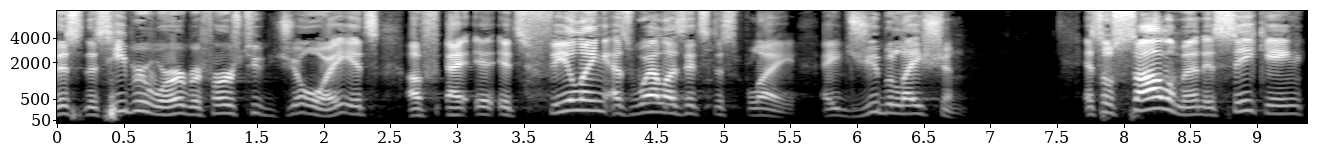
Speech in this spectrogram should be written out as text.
this, this Hebrew word refers to joy. It's, a, it's feeling as well as its display, a jubilation. And so Solomon is seeking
